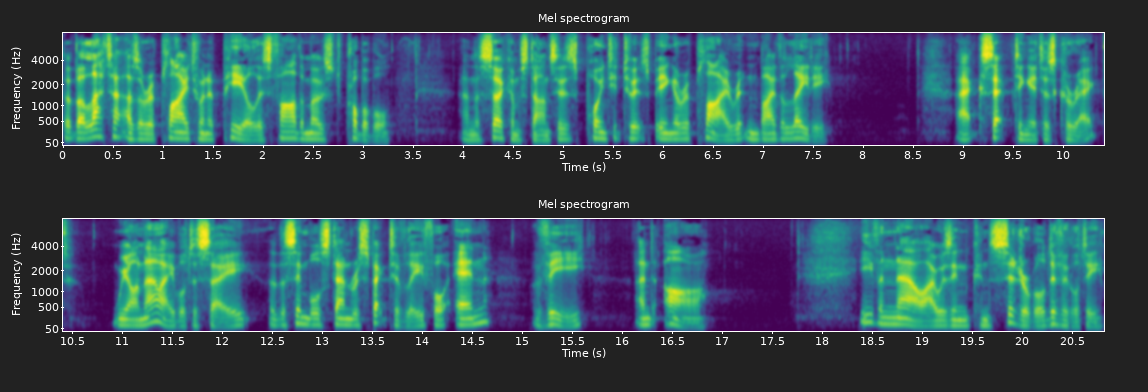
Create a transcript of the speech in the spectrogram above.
that the latter as a reply to an appeal is far the most probable, and the circumstances pointed to its being a reply written by the lady. Accepting it as correct, we are now able to say that the symbols stand respectively for N, V, and R. Even now I was in considerable difficulty,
